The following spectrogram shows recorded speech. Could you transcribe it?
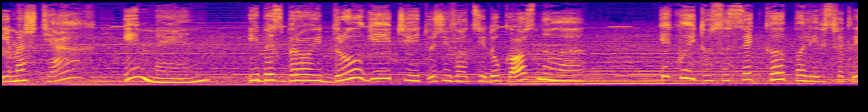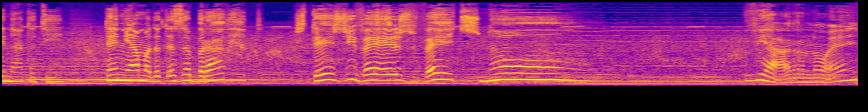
Имаш тях и мен, и безброй други, чието живот си докоснала и които са се къпали в светлината ти. Те няма да те забравят. Ще живееш вечно. Вярно е.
